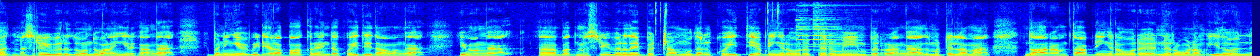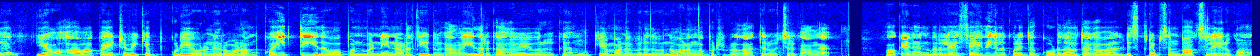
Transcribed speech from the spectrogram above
பத்மஸ்ரீ விருது வந்து வழங்கியிருக்காங்க. இப்போ நீங்கள் வீடியோவில் பார்க்குற இந்த கொய்தி தான் அவங்க. இவங்க பத்மஸ்ரீ விருதை பெற்ற முதல் கொய்த்தி அப்படிங்கிற ஒரு பெருமையும் பெறுறாங்க. அது மட்டும் இல்லாமல் தாராம்தா அப்படிங்கிற ஒரு நிறுவனம் இது வந்து யோகாவை பயிற்றுவிக்கக்கூடிய ஒரு நிறுவனம். கொய்த்தி இதை ஓப்பன் பண்ணி நடத்திக்கிட்டு இருக்காங்க. இதற்காகவே இவருக்கு முக்கியமான விருது வந்து வழங்கப்பட்டிருக்கிறதா தெரிவிச்சிருக்காங்க. ஓகே நண்பர்களே செய்திகள் குறித்த கூடுதல் தகவல் டிஸ்கிரிப்ஷன் பாக்ஸில் இருக்கும்.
